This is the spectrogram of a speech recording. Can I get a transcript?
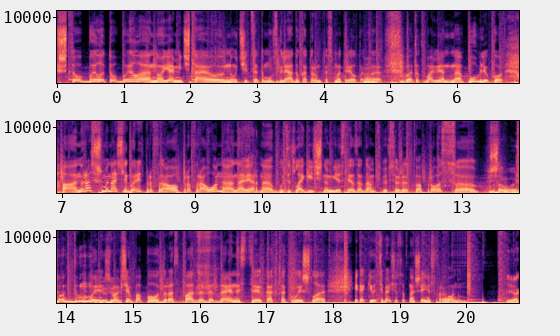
Что было, то было, но я мечтаю научиться этому взгляду, которым ты смотрел тогда в этот момент на публику. А, ну, раз уж мы начали говорить про, фарао- про фараона, наверное, будет логичным, если я задам тебе все же этот вопрос. Э, Давай. Что думаешь вообще по поводу распада Dead Dynasty? Как так вышло? И какие у тебя сейчас отношения с фараоном? Я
